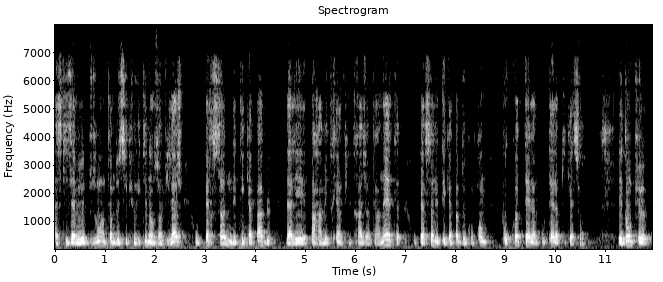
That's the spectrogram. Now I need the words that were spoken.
à ce qu'ils avaient besoin en termes de sécurité dans un village où personne n'était capable d'aller paramétrer un filtrage Internet où personne n'était capable de comprendre pourquoi telle ou telle application. Et donc, euh,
